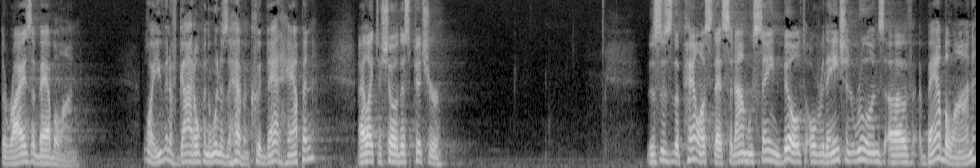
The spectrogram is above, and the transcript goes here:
The rise of Babylon. Boy, even if God opened the windows of heaven, could that happen? I like to show this picture. This is the palace that Saddam Hussein built over the ancient ruins of Babylon.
